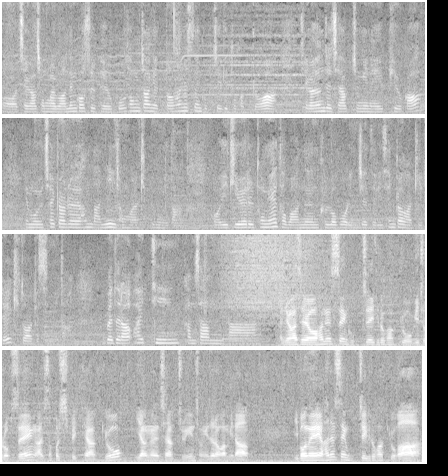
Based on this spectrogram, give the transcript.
어, 제가 정말 많은 것을 배우고 성장했던 하늘샘 국제기독학교와 제가 현재 재학 중인 APU가 MOU 체결을 한다니 정말 기쁩니다. 어, 이 기회를 통해 더 많은 글로벌 인재들이 생겨나기를 기도하겠습니다. 후배들아 화이팅! 감사합니다. 안녕하세요. 하늘샘 국제기독학교 5기 졸업생 아주사퍼시픽 대학교 2학년 재학 중인 정혜자라고 합니다. 이번에 하늘샘 국제기독학교가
